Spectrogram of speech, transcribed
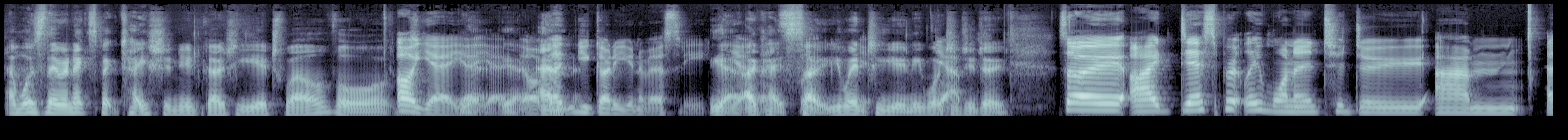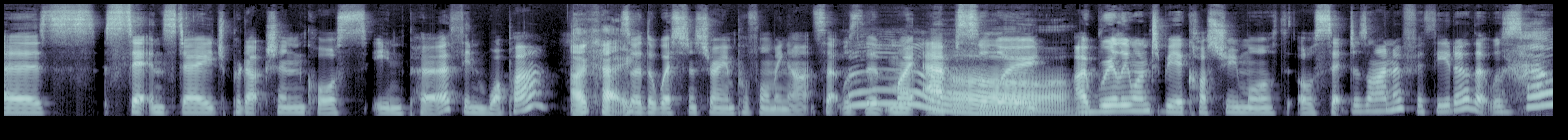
And was there an expectation you'd go to year twelve or? Oh yeah, yeah, Yeah, yeah. yeah. Oh, And- you go to university. yeah. okay. So like- you went to uni. What yeah. did you do? So I desperately wanted to do um, a set and stage production course in Perth in WAAPA, Okay. so the Western Australian Performing Arts. That was the my absolute. I really wanted to be a costume or or set designer for theatre. That was How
